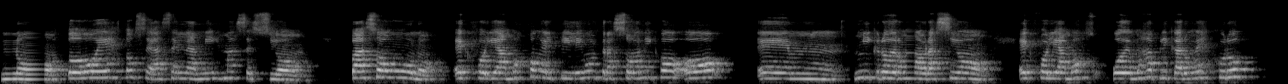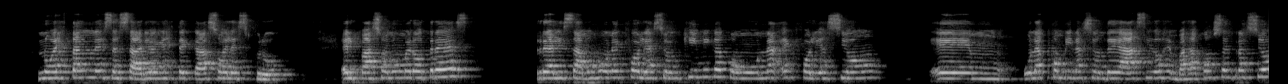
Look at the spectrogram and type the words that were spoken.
No, todo esto se hace en la misma sesión. Paso uno, exfoliamos con el peeling ultrasónico o eh, microdermabrasión. Exfoliamos, podemos aplicar un scrub. No es tan necesario en este caso el scrub. El paso número tres, realizamos una exfoliación química con una exfoliación, em, una combinación de ácidos en baja concentración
